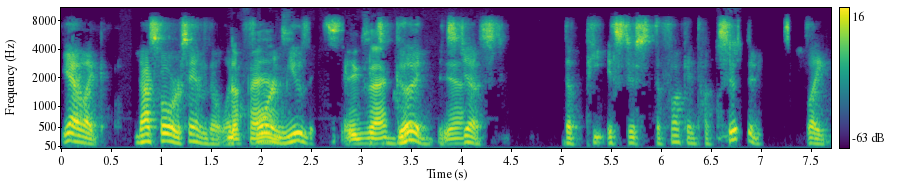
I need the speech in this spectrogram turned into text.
yeah, like that's what we're saying though. Like The foreign music, it's, it's good. It's Yeah. just the It's just the fucking toxicity. It's like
